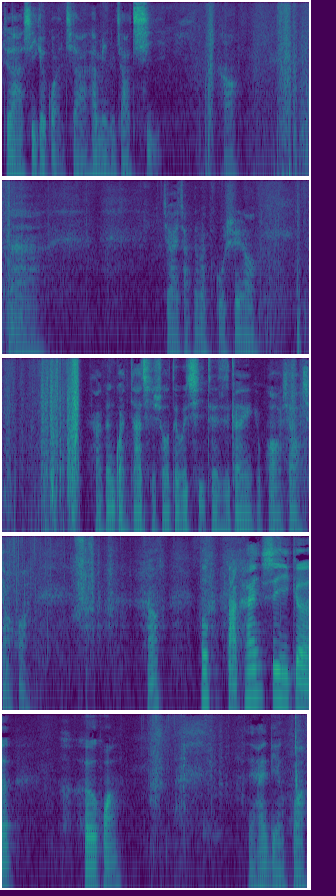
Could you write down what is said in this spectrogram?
就他是一个管家，他名字叫启。好。那就来讲这本故事喽。好，跟管家琪说对不起，这是刚一个不好笑的笑话。好，哦，打开是一个荷花，也还莲花。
